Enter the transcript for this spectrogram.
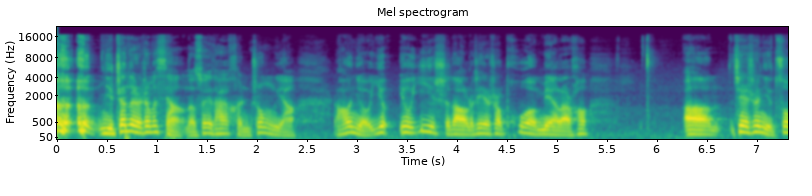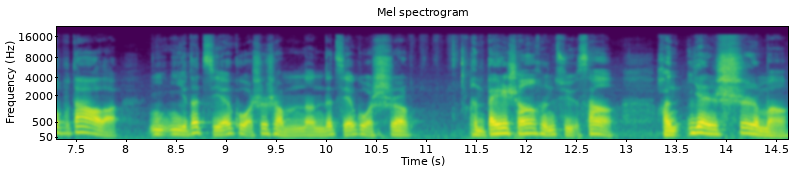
你真的是这么想的，所以它很重要。然后你又又又意识到了这件事儿破灭了，然后，呃，这件事你做不到了，你你的结果是什么呢？你的结果是很悲伤、很沮丧、很厌世吗？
